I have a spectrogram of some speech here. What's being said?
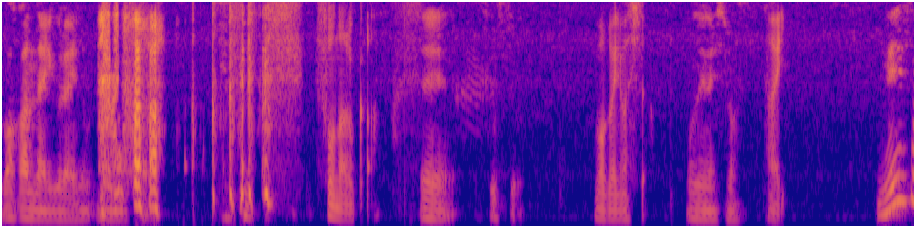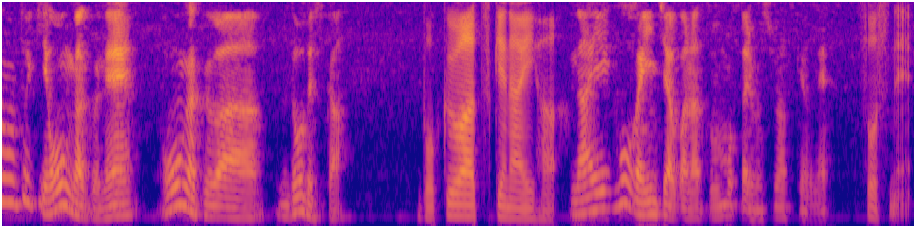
わかんないぐらいの。そうなのか。ええそうっすよ。わかりました。お願いします。はい。瞑想の時音楽ね。音楽はどうですか？僕はつけない派。ない方がいいんちゃうかなと思ったりもしますけどね。そうですね。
